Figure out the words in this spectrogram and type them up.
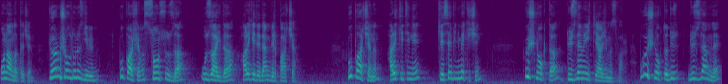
Onu anlatacağım. Görmüş olduğunuz gibi bu parçamız sonsuzda, uzayda hareket eden bir parça. Bu parçanın hareketini kesebilmek için 3 nokta düzleme ihtiyacımız var. Bu 3 nokta düz, düzlemle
